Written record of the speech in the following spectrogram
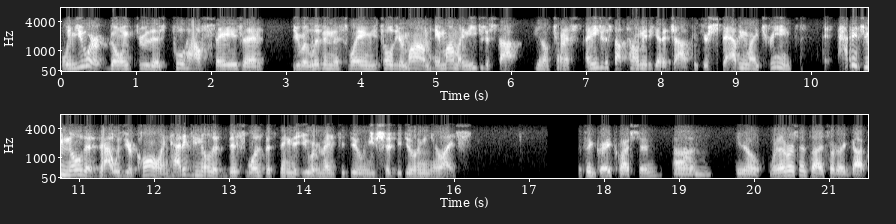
when you were going through this pool house phase and you were living this way and you told your mom, "Hey mom, I need you to stop, you know, trying to I need you to stop telling me to get a job because you're stabbing my dream." How did you know that that was your calling? How did you know that this was the thing that you were meant to do and you should be doing in your life? It's a great question. Um, you know, whenever since I sort of got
